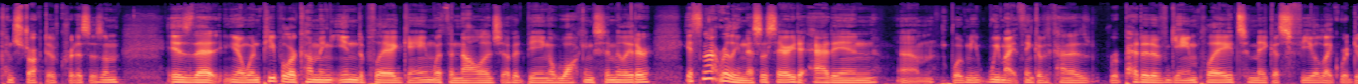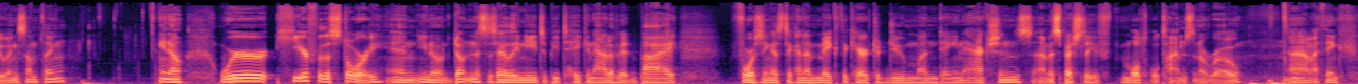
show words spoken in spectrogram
constructive criticism is that you know when people are coming in to play a game with the knowledge of it being a walking simulator it's not really necessary to add in um, what we, we might think of kind of repetitive gameplay to make us feel like we're doing something you know we're here for the story and you know don't necessarily need to be taken out of it by forcing us to kind of make the character do mundane actions, um, especially multiple times in a row. Um, I think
